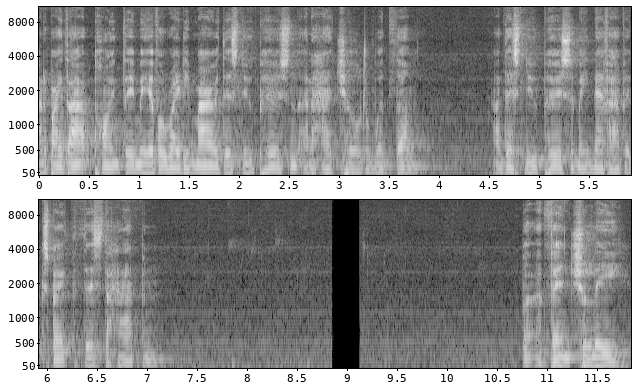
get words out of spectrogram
and by that point they may have already married this new person and had children with them, and this new person may never have expected this to happen. But eventually,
